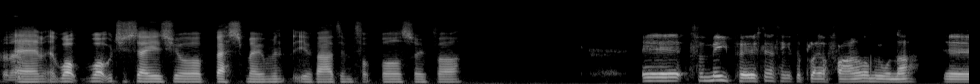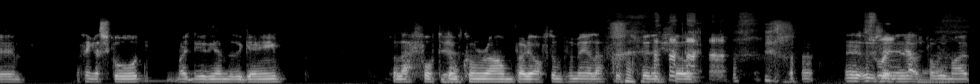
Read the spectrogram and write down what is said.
For that. Um, what what would you say is your best moment that you've had in football so far? Uh, for me personally, I think it's the playoff final and we won that. Um, I think I scored right near the end of the game. So left foot Yeah. don't come around very often for me. A left foot finish, so it was, Swing, uh, that was yeah. probably my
